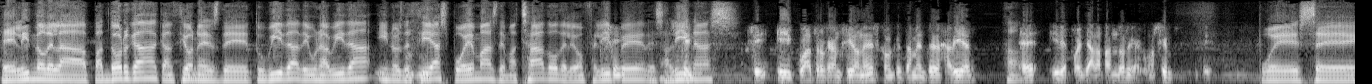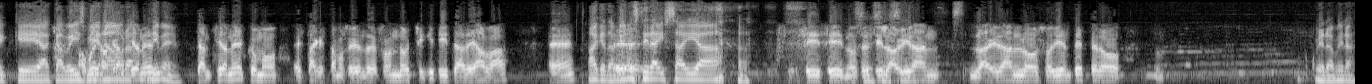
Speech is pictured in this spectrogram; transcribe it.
El himno de la Pandorga, canciones de tu vida, de una vida, y nos decías poemas de Machado, de León Felipe, de Salinas. Sí, y cuatro canciones, concretamente de Javier, Ah. eh, y después ya la Pandorga, como siempre. Sí. Pues eh, que acabéis Ah, bueno, bien ahora. canciones, Dime. canciones como esta que estamos oyendo de fondo, chiquitita de Ava. ¿eh? Ah, que también Eh, os tiráis ahí a. Sí, sí, no sé Sí, si sí, la sí. oirán, la oirán los oyentes, pero Mira, mira,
